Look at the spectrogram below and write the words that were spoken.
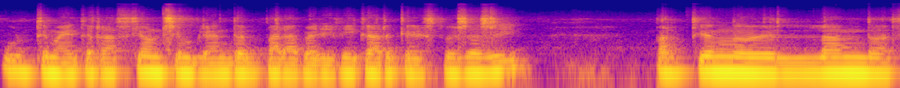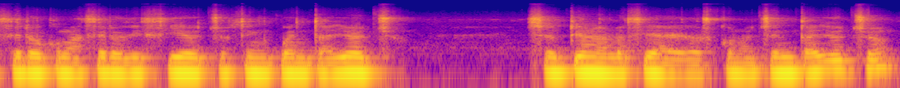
última iteración simplemente para verificar que esto es así, partiendo del lambda 0,01858 se obtiene una velocidad de 2,88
